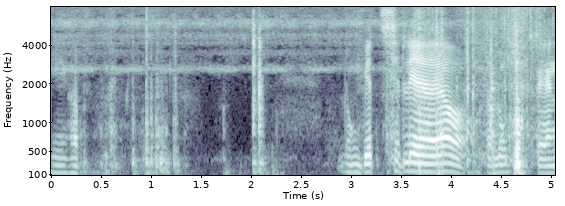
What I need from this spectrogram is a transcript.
นี่ครับ ลงเบ็ดเสร็จแล้วก็ลงแปง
